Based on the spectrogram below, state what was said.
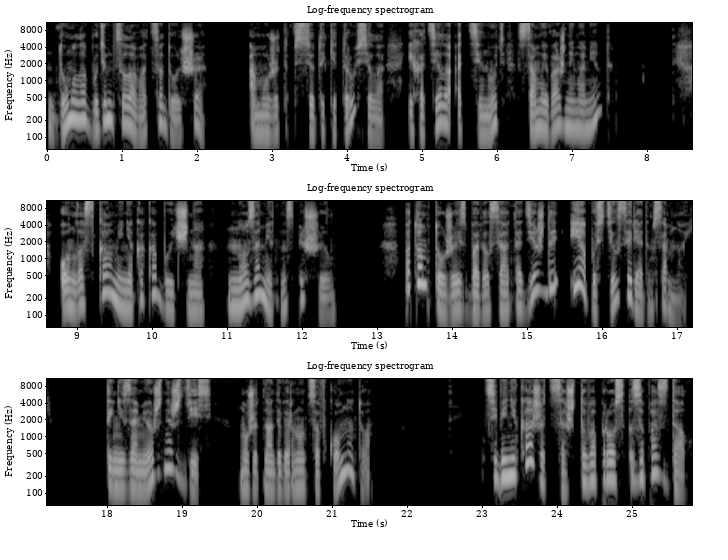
Думала, будем целоваться дольше. А может, все-таки трусила и хотела оттянуть самый важный момент? Он ласкал меня, как обычно, но заметно спешил. Потом тоже избавился от одежды и опустился рядом со мной. «Ты не замерзнешь здесь? Может, надо вернуться в комнату?» «Тебе не кажется, что вопрос запоздал?»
